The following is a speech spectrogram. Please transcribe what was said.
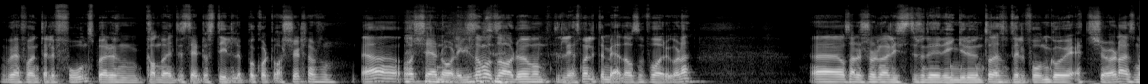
hvor jeg får en telefon spør liksom, kan du være interessert i å stille på kort varsel. Så er det sånn, ja, Hva skjer nå, liksom? Og så har du lest meg litt i media hva som foregår. da. Eh, og så er det journalister som de ringer rundt, og det er sånn, telefonen går jo ett kjør. som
